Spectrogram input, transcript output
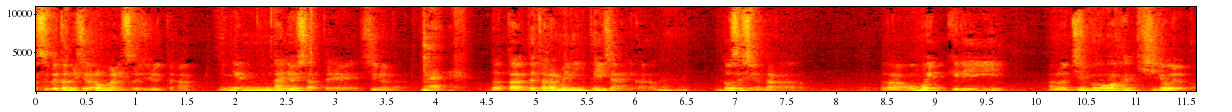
すべての道がローマに通じるってのは、人間何をしたって死ぬんだ。はい。だったらデタラメに行っていいじゃないかと。どうせ死ぬんだからと。だから思いっきりあの自分を発揮しようよと。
